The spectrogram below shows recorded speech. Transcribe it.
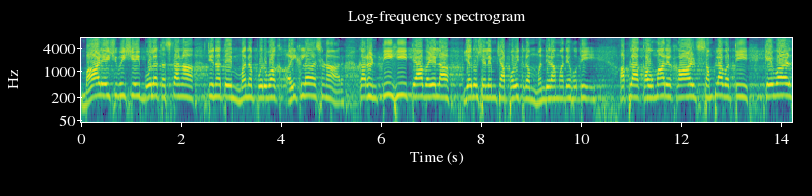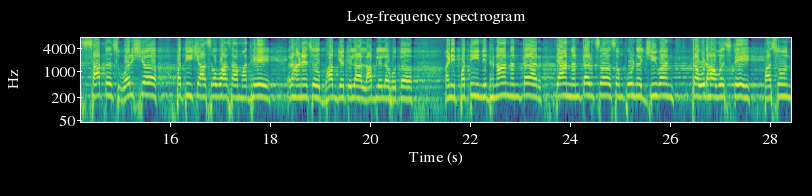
बाळ येशूविषयी बोलत असताना तिनं ते मनपूर्वक ऐकलं असणार कारण तीही त्यावेळेला यरुशलेमच्या पवित्र मंदिरामध्ये होती. आपला कौमार्य काळ संपल्यावरती केवळ सातच वर्ष पतीच्या सहवासामध्ये राहण्याचं भाग्य तिला लाभलेलं होतं. आणि पती निधनानंतर त्यानंतरचं संपूर्ण जीवन प्रौढावस्थेपासून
